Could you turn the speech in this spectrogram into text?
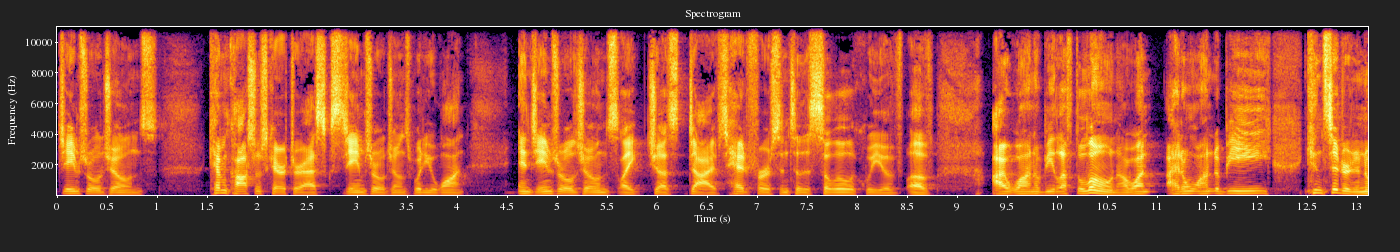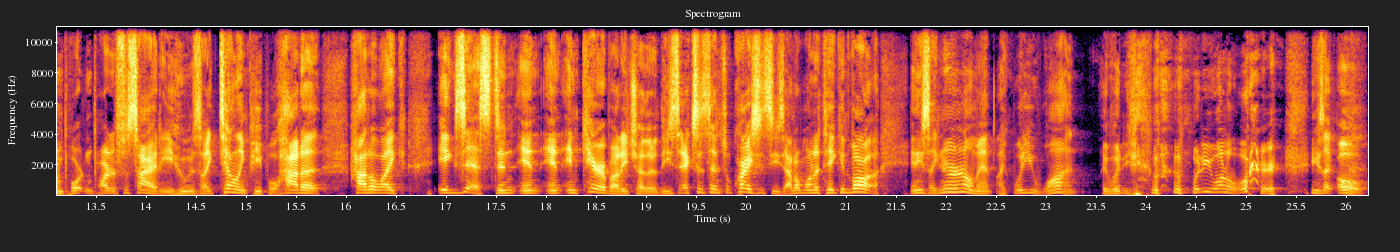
James Earl Jones, Kevin Costner's character asks James Earl Jones, what do you want? And James Earl Jones like just dives headfirst into the soliloquy of of I want to be left alone. I want I don't want to be considered an important part of society who is like telling people how to how to like exist and and and, and care about each other. These existential crises. I don't want to take involved. And he's like, no, no, no, man. Like, what do you want? Like, what do you what do you want to order? He's like, oh.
